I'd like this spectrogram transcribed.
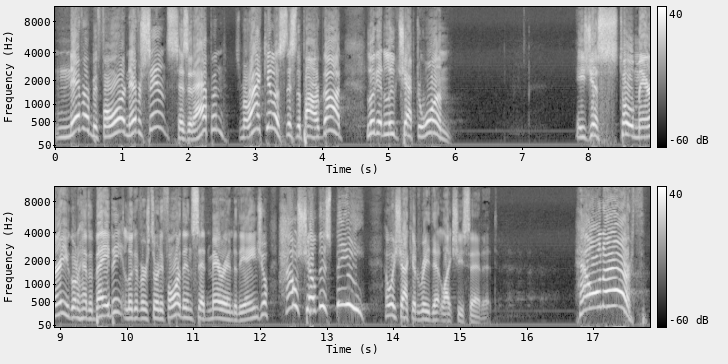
Never before, never since has it happened. It's miraculous. This is the power of God. Look at Luke chapter 1. He's just told Mary, You're going to have a baby. Look at verse 34. Then said Mary unto the angel, How shall this be? I wish I could read that like she said it. How on earth?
